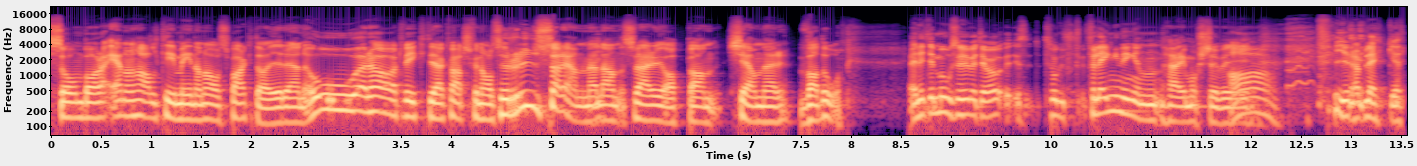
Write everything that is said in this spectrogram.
Som bara en och en halv timme innan avspark då, i den oerhört viktiga kvartsfinalsrysaren mellan Sverige och Japan känner vadå? Jag är lite mos i huvudet. Jag tog förlängningen här i morse vid Ah. fyra bläcket.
